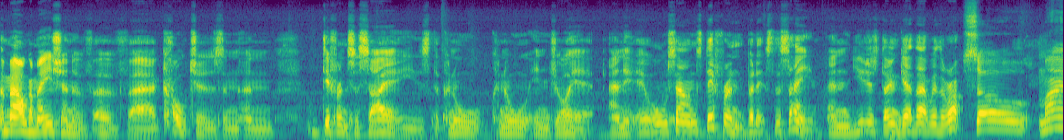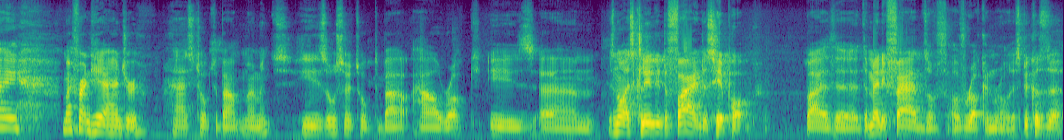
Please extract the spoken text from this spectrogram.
amalgamation of of uh, cultures and and different societies that can all can all enjoy it and it, it all sounds different but it's the same and you just don't get that with the rock So my my friend here, Andrew, has talked about moments. He's also talked about how rock is um, is not as clearly defined as hip hop by the, the many fans of, of rock and roll. It's because the,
